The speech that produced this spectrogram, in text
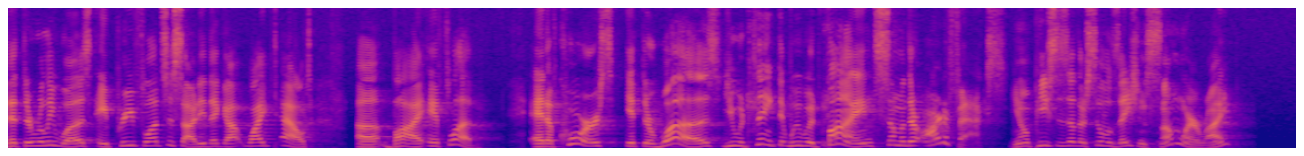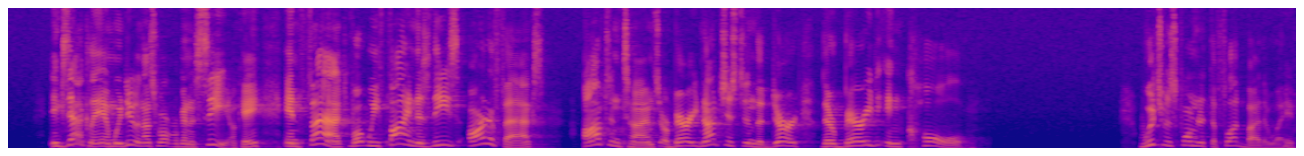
that there really was a pre flood society that got wiped out uh, by a flood. And of course, if there was, you would think that we would find some of their artifacts, you know, pieces of their civilization somewhere, right? Exactly, and we do, and that's what we're going to see, okay? In fact, what we find is these artifacts oftentimes are buried not just in the dirt, they're buried in coal, which was formed at the flood, by the way,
